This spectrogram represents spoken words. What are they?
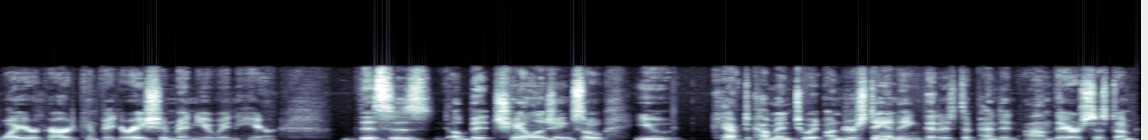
WireGuard configuration menu in here. This is a bit challenging, so you have to come into it understanding that it's dependent on their system.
